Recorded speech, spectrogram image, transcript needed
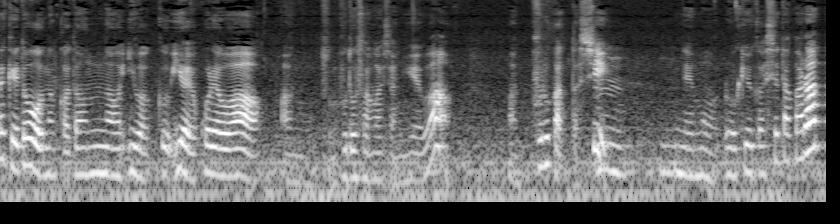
だけどなんか旦那曰くいやいやこれはあの不動産会社に言えばあの古かったし、うんでもう老朽化してたから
